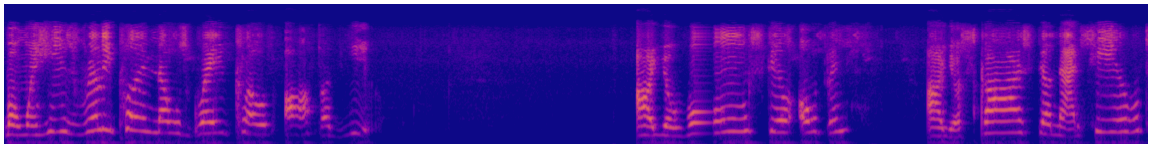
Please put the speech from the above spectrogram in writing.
But when he's really pulling those grave clothes off of you, are your wounds still open? Are your scars still not healed?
